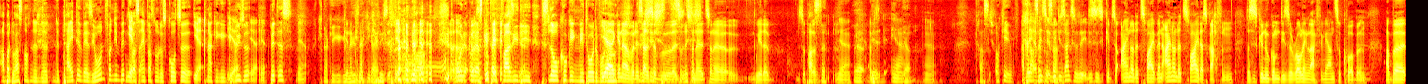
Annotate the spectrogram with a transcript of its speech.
aber du hast noch eine, eine, eine tighte Version von dem Bit, Ja. was einfach nur das kurze, Ja. knackige Gemüse-Bit ist. Knackige genau, Gemüse. knackige. Gemüse. Ja. Oder, oder es gibt halt quasi die Slow-Cooking-Methode, wo ja, du genau, aber das ist richtig- so, das ist so, eine, so eine weirde Suppe. Paste. Ja. Ja, Aber ja, Ja. Krass. Okay, Aber, krass aber es, wie du sagst, es gibt so ein oder zwei, wenn ein oder zwei das raffen, das ist genug, um diese Rolling Laugh irgendwie anzukurbeln. Aber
